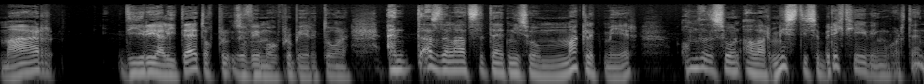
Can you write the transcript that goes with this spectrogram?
maar die realiteit toch zoveel mogelijk proberen tonen. En dat is de laatste tijd niet zo makkelijk meer, omdat het zo'n alarmistische berichtgeving wordt. Hè.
